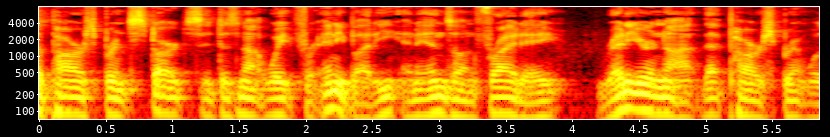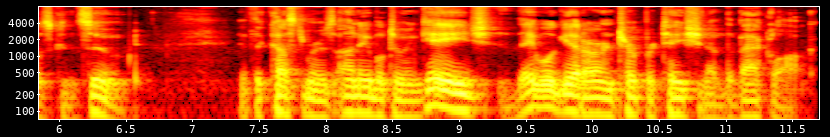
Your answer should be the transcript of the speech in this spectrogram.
a power sprint starts, it does not wait for anybody and ends on Friday. Ready or not, that power sprint was consumed. If the customer is unable to engage, they will get our interpretation of the backlog.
